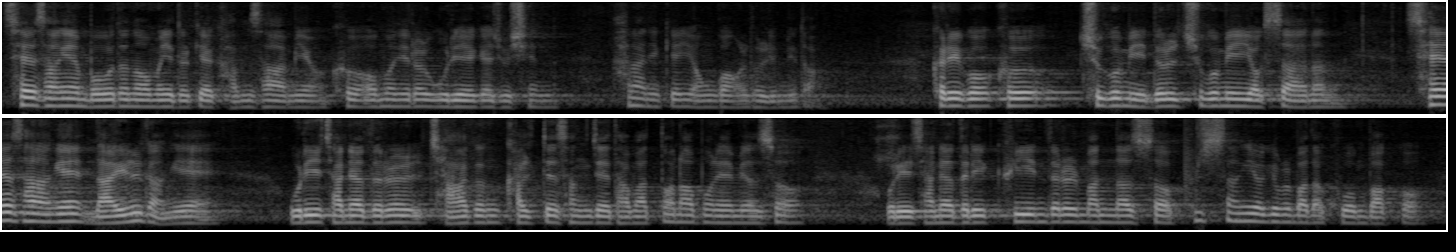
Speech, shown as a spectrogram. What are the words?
세상의 모든 어머니들께 감사하며 그 어머니를 우리에게 주신 하나님께 영광을 돌립니다. 그리고 그 죽음이 늘 죽음이 역사하는 세상의 나일강에 우리 자녀들을 작은 갈대 상자에 담아 떠나보내면서 우리 자녀들이 귀인들을 만나서 불쌍히 여김을 받아 구원받고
